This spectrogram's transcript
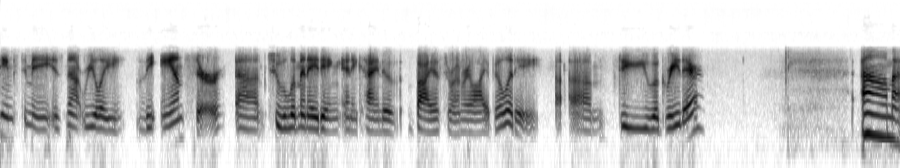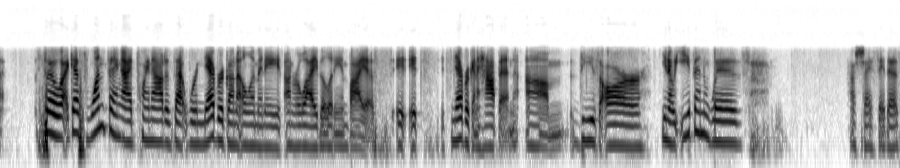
seems to me is not really the answer uh, to eliminating any kind of bias or unreliability. Uh, um, do you agree there? Um, so I guess one thing I'd point out is that we're never going to eliminate unreliability and bias. It, it's it's never going to happen. Um, these are you know even with how should I say this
